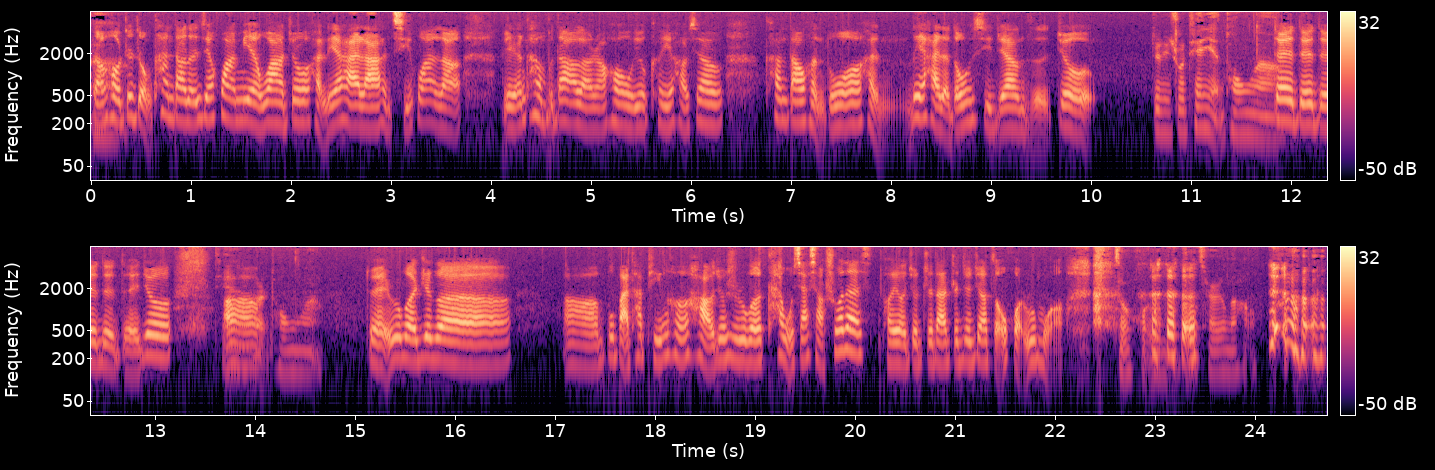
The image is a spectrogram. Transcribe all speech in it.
然后这种看到的一些画面，哇，就很厉害啦，很奇幻啦，别人看不到了，然后我又可以好像看到很多很厉害的东西，这样子就，就你说天眼通啊，对对对对对，就天啊耳通啊，对。如果这个呃不把它平衡好，就是如果看武侠小说的朋友就知道，这就叫走火入魔。走火入魔，这个词儿用的好。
